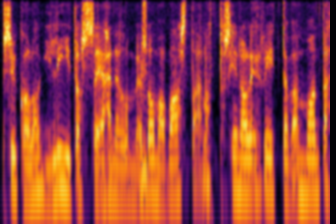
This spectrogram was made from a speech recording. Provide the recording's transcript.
Psykologiliitossa ja hänellä on myös mm. oma vastaanotto. Siinä oli riittävän monta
